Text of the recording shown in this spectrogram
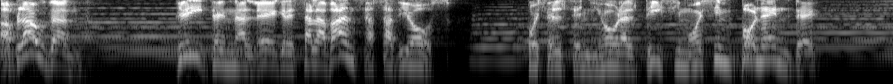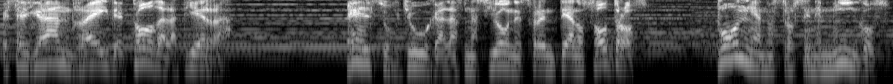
aplaudan, griten alegres alabanzas a Dios, pues el Señor Altísimo es imponente, es el gran Rey de toda la tierra. Él subyuga a las naciones frente a nosotros, pone a nuestros enemigos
